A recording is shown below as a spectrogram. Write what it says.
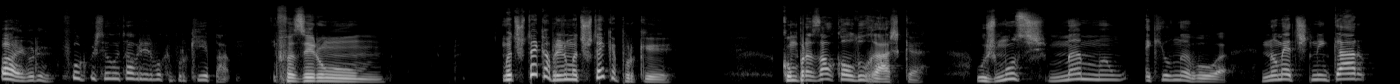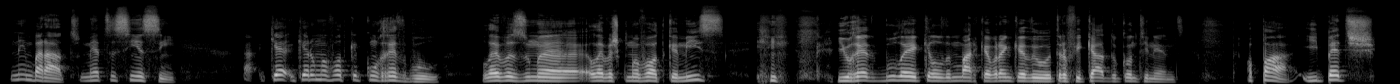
Ai, agora. Fogo, isto agora está a abrir a boca porquê, pá? Fazer um. Uma discoteca, abrir uma discoteca, porquê? Compras álcool do rasca. Os moços mamam aquilo na boa. Não metes nem caro nem barato. Metes assim assim. Ah, quer, quer uma vodka com Red Bull. Levas uma. Levas com uma vodka Miss e, e o Red Bull é aquele de marca branca do traficado do continente. Opa, e pedes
